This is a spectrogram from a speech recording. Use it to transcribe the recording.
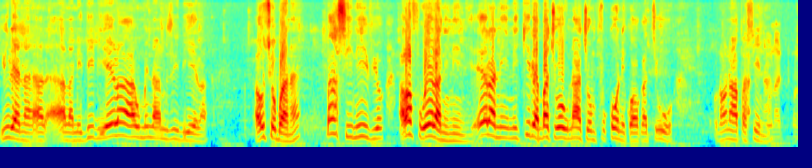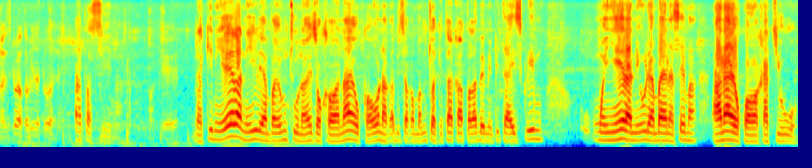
yule ana- ana- ananidhidi hela au mimi namzidi hela, au sio bwana eh? Basi ni hivyo. Alafu hela ni nini? Hela ni, ni kile ambacho wewe unacho mfukoni kwa wakati huo. Unaona hapa sina, Unazitoa kabisa tuone. hapa sina Okay. lakini hela ni ile ambayo mtu unaweza ukawa nayo ukaona kabisa kama mtu akitaka hapa labda imepita ice cream, mwenye hela ni yule ambaye anasema anayo kwa wakati huo,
